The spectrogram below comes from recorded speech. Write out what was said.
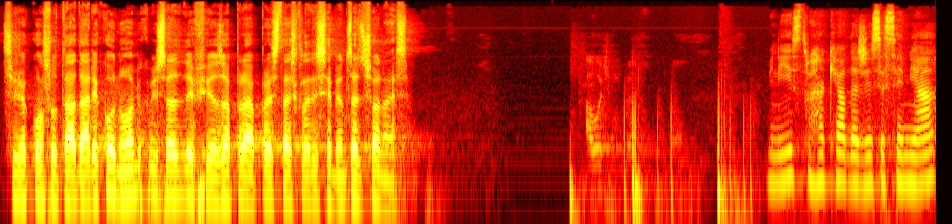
seja consultada a área econômica e o Ministério da Defesa para prestar esclarecimentos adicionais. Ministro Raquel, da agência CMA,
